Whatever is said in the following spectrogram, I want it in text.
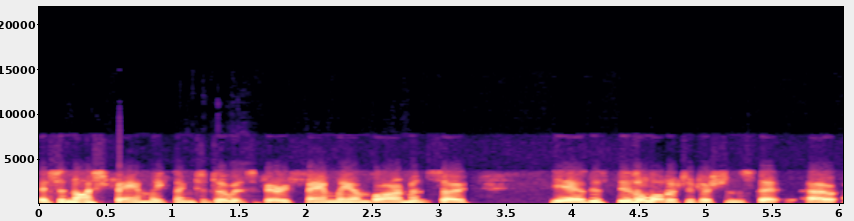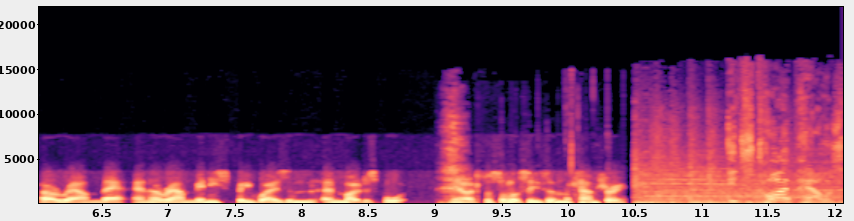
it's a nice family thing to do. It's a very family environment. So yeah, there's there's a lot of traditions that are around that and around many speedways and, and motorsport you know facilities in the country. It's Tyre Power's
